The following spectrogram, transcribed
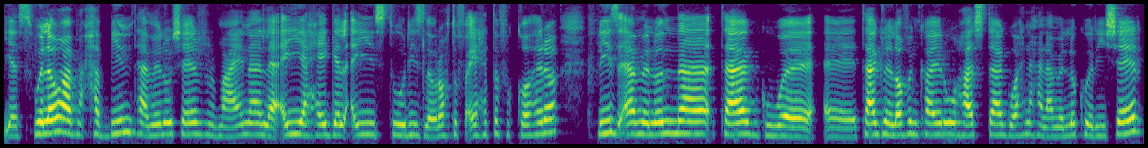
yes ولو حابين تعملوا share معانا لأي حاجة لأي stories لو رحتوا في أي حتة في القاهرة please اعملوا لنا tag و tag للوفن كايرو هاشتاج وإحنا هنعمل لكم reshare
